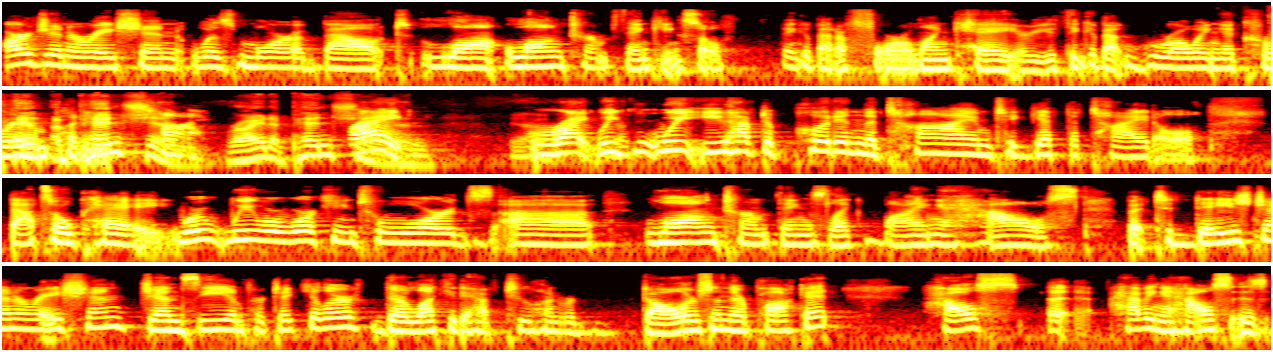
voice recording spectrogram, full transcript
our generation was more about long long term thinking. So think about a 401k or you think about growing a career Pen, and putting a pension, time. right? A pension. Right. And, yeah. Right. We, we, you have to put in the time to get the title. That's okay. We're, we were working towards uh, long term things like buying a house. But today's generation, Gen Z in particular, they're lucky to have $200 in their pocket. House, uh, having a house is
